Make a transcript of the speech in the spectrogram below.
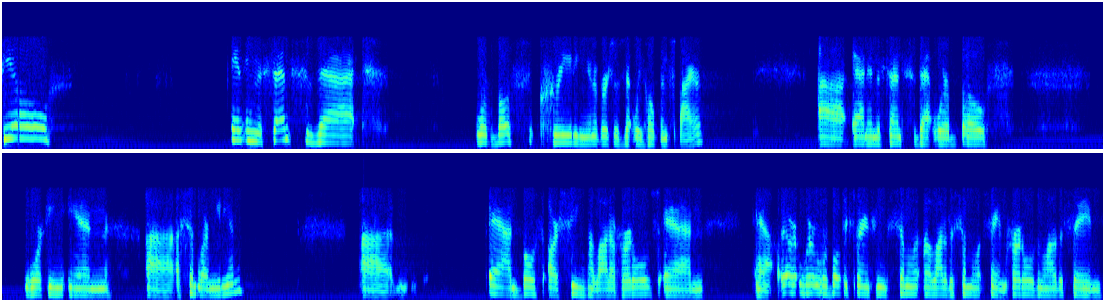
feel in in the sense that we're both creating universes that we hope inspire, uh, and in the sense that we're both working in uh, a similar medium. Um, and both are seeing a lot of hurdles and uh, we're, we're both experiencing similar a lot of the similar same hurdles and a lot of the same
